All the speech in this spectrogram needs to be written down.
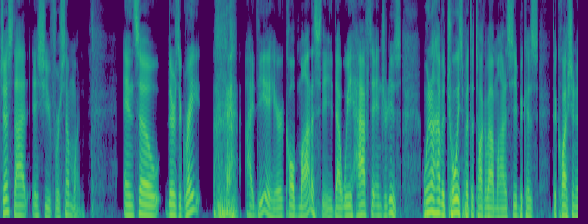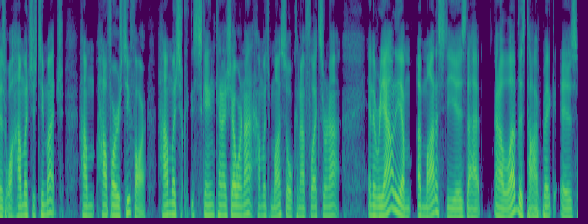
just that issue for someone. And so there's a great idea here called modesty that we have to introduce. We don't have a choice but to talk about modesty because the question is, well, how much is too much? How how far is too far? How much skin can I show or not? How much muscle can I flex or not? And the reality of, of modesty is that, and I love this topic, is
